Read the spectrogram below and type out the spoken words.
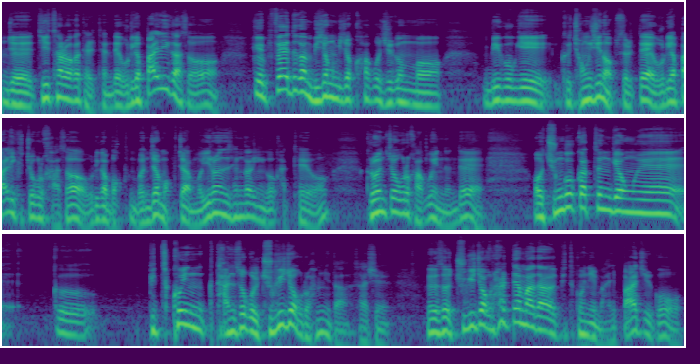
이제 디지털화가 될 텐데 우리가 빨리 가서 그 페드가 미적미적하고 지금 뭐 미국이 그 정신 없을 때 우리가 빨리 그쪽으로 가서 우리가 먹, 먼저 먹자 뭐 이런 생각인 것 같아요. 그런 쪽으로 가고 있는데 어, 중국 같은 경우에 그 비트코인 단속을 주기적으로 합니다. 사실. 그래서 주기적으로 할 때마다 비트코인이 많이 빠지고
